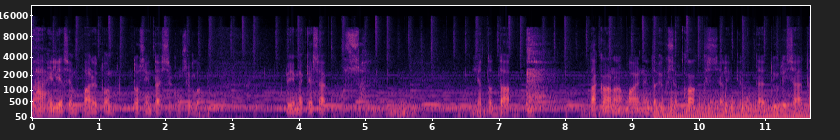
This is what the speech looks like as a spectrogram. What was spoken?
Vähän hiljaisempaa nyt on tosin tässä kuin silloin viime kesäkuussa. Ja tota, takana on paineita 1 ja 2, eli täytyy lisätä.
